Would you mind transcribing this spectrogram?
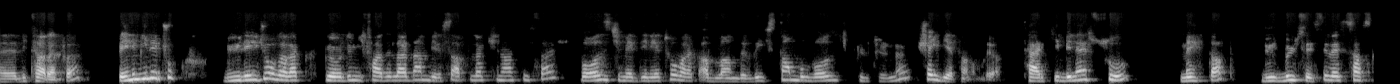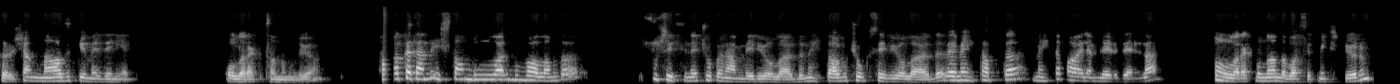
e, bir tarafı. Benim yine çok büyüleyici olarak gördüğüm ifadelerden birisi Abdullah Şinasi Hisar, Boğaziçi medeniyeti olarak adlandırdığı İstanbul Boğaziçi kültürünü şey diye tanımlıyor. Terkibine su, mehtap, bülbül sesi ve saz karışan nazik bir medeniyet olarak tanımlıyor. Hakikaten de İstanbullular bu bağlamda su sesine çok önem veriyorlardı. Mehtabı çok seviyorlardı ve mehtapta mehtap alemleri denilen son olarak bundan da bahsetmek istiyorum.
